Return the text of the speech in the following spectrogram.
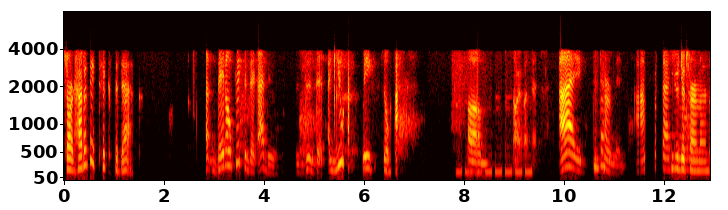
start, how do they pick the deck? They don't pick the deck. I do. You have me, so I. Um, sorry about that. I determine. I'm professional. You determine.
